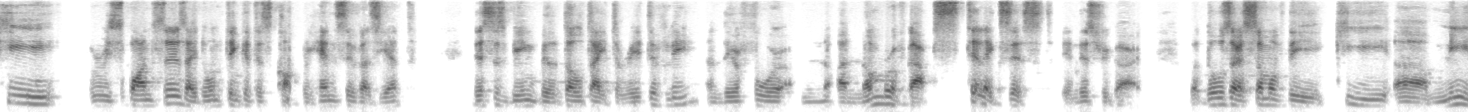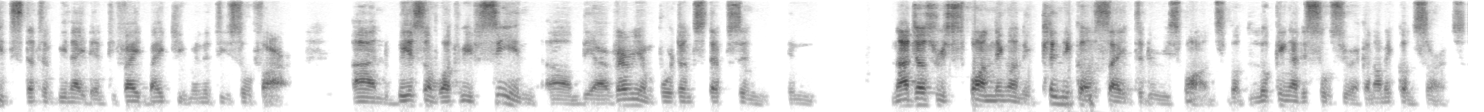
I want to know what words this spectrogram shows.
key responses. I don't think it is comprehensive as yet. This is being built out iteratively, and therefore a number of gaps still exist in this regard. But those are some of the key um, needs that have been identified by communities so far. And based on what we've seen, um, they are very important steps in, in not just responding on the clinical side to the response, but looking at the socioeconomic concerns.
